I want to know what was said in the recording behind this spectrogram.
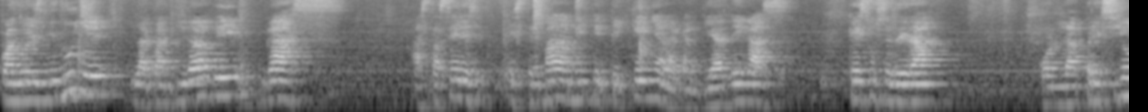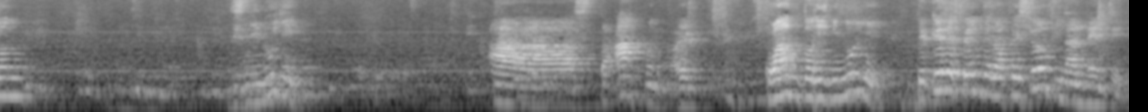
Cuando disminuye la cantidad de gas hasta ser extremadamente pequeña la cantidad de gas, ¿qué sucederá? Con la presión disminuye hasta... Ah, bueno, a ver, ¿cuánto disminuye? ¿De qué depende la presión finalmente?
